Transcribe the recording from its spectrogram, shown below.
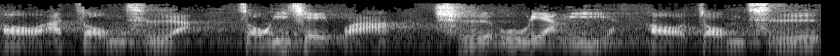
哦啊，总持啊。总一切法持无量义哦，总持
